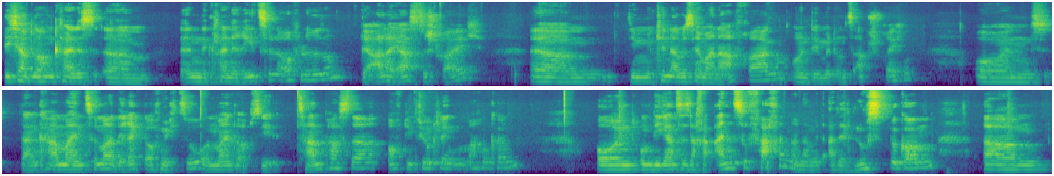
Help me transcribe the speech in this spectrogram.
Ich habe noch ein kleines, ähm, eine kleine Rätselauflösung. Der allererste Streich. Ähm, die Kinder müssen ja mal nachfragen und den mit uns absprechen. Und dann kam mein Zimmer direkt auf mich zu und meinte, ob sie Zahnpasta auf die Türklinken machen können. Und um die ganze Sache anzufachen und damit alle Lust bekommen, ähm,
